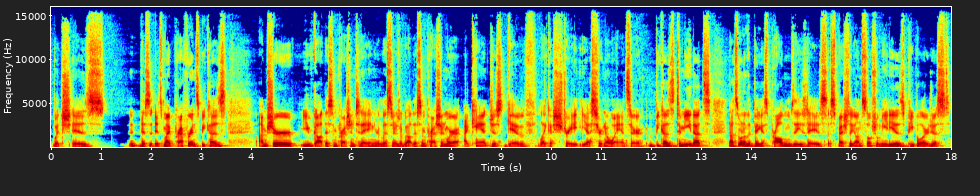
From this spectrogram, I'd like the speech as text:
which is this. It's my preference because I'm sure you've got this impression today, and your listeners have got this impression where I can't just give like a straight yes or no answer because to me that's that's one of the biggest problems these days, especially on social media, is people are just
